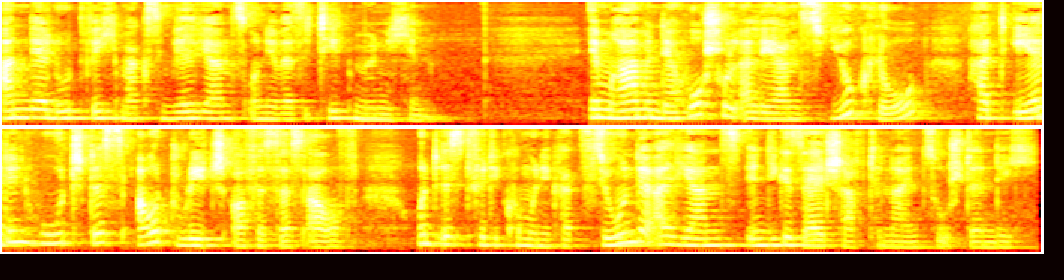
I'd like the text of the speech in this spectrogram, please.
an der Ludwig-Maximilians-Universität München. Im Rahmen der Hochschulallianz JUCLO hat er den Hut des Outreach Officers auf und ist für die Kommunikation der Allianz in die Gesellschaft hinein zuständig.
